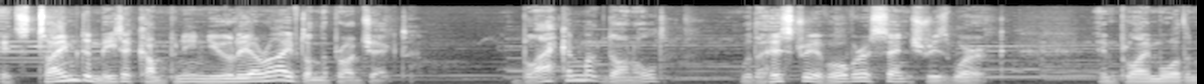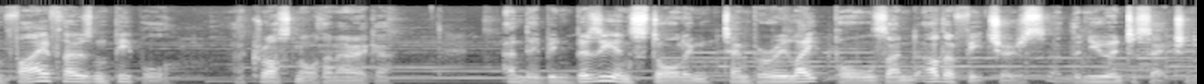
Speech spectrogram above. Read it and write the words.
It's time to meet a company newly arrived on the project. Black & McDonald, with a history of over a century's work, employ more than 5,000 people across North America, and they've been busy installing temporary light poles and other features at the new intersection.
